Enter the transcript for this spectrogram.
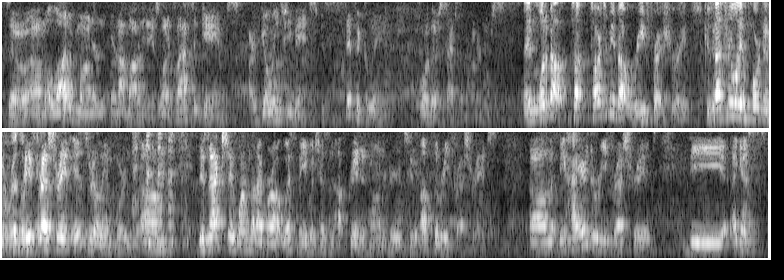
So um, a lot of modern, or not modern games, a lot of classic games are going to be made specifically for those types of monitors. And what about ta talk to me about refresh rates because that's really important in a rhythm game. Refresh rate is really important. Um, there's actually one that I brought with me, which has an upgraded monitor to up the refresh rate. Um, the higher the refresh rate, the I guess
